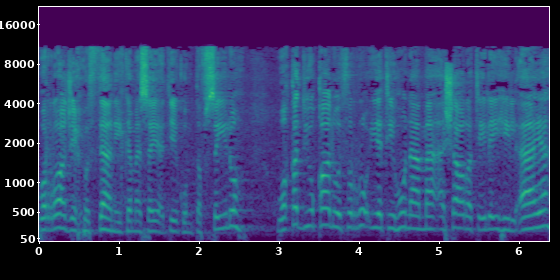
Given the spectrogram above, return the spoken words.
والراجح الثاني كما سيأتيكم تفصيله وقد يقال في الرؤية هنا ما أشارت إليه الآية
